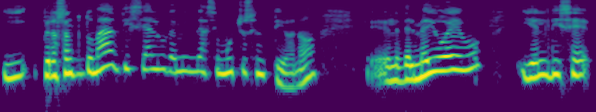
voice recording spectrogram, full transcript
y, pero Santo Tomás dice algo que a mí me hace mucho sentido, ¿no? Él es del medioevo y él dice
